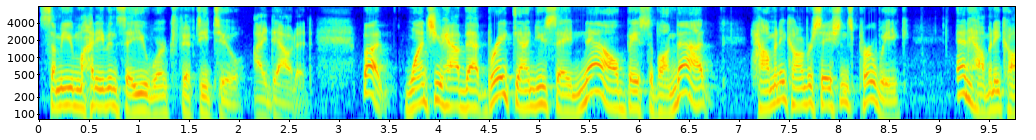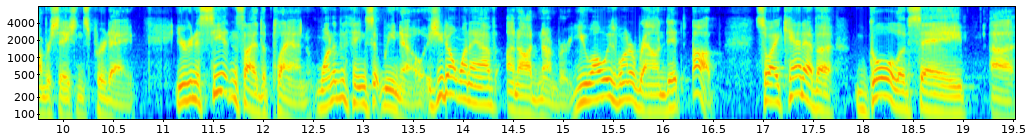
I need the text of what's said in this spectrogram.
some of you might even say you work 52. I doubt it. But once you have that breakdown, you say, now, based upon that, how many conversations per week and how many conversations per day. You're going to see it inside the plan. One of the things that we know is you don't want to have an odd number. You always want to round it up. So I can't have a goal of, say, uh,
